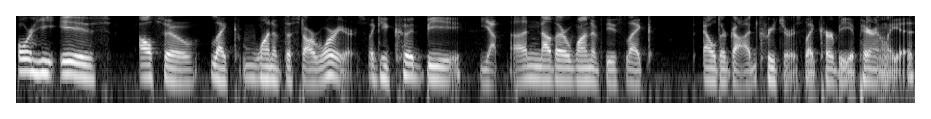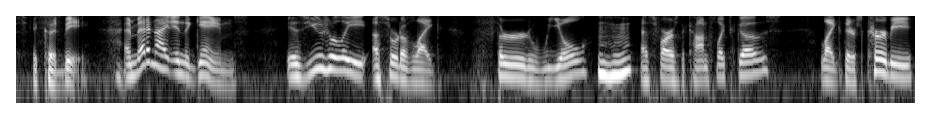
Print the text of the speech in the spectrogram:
Or he is also like one of the Star Warriors. Like he could be Yep. another one of these like elder god creatures, like Kirby apparently is. It could be. And Meta Knight in the games is usually a sort of like third wheel mm-hmm. as far as the conflict goes. Like there's Kirby,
